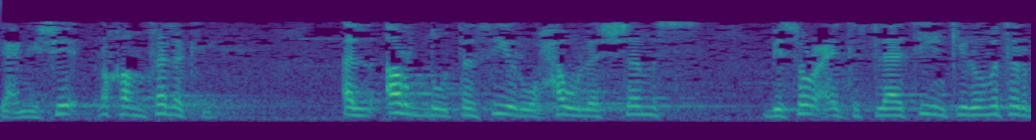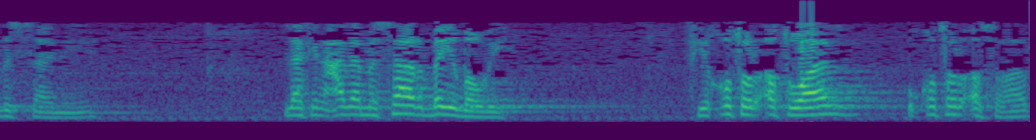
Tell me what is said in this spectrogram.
يعني شيء رقم فلكي. الأرض تسير حول الشمس بسرعة 30 كيلومتر بالثانية. لكن على مسار بيضوي في قطر أطول وقطر أصغر.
